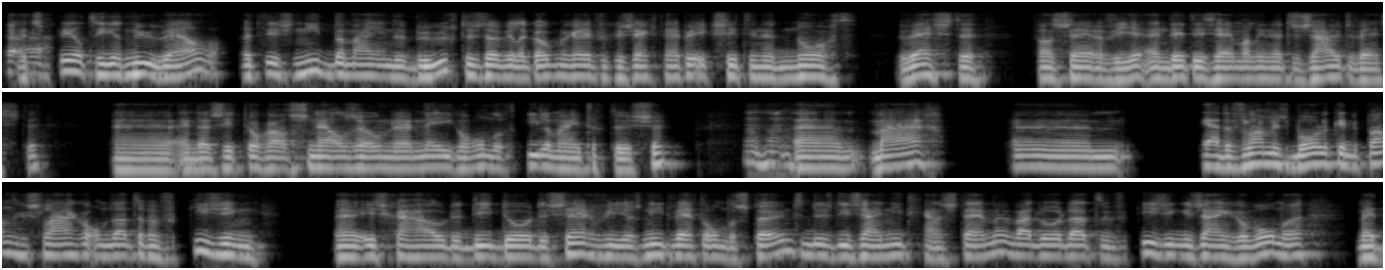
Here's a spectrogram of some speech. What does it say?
Het speelt hier nu wel. Het is niet bij mij in de buurt, dus dat wil ik ook nog even gezegd hebben. Ik zit in het noordwesten van Servië en dit is helemaal in het zuidwesten. Uh, en daar zit toch al snel zo'n uh, 900 kilometer tussen. Mm -hmm. uh, maar um, ja, de vlam is behoorlijk in de pan geslagen omdat er een verkiezing uh, is gehouden die door de Serviërs niet werd ondersteund. Dus die zijn niet gaan stemmen, waardoor dat de verkiezingen zijn gewonnen met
